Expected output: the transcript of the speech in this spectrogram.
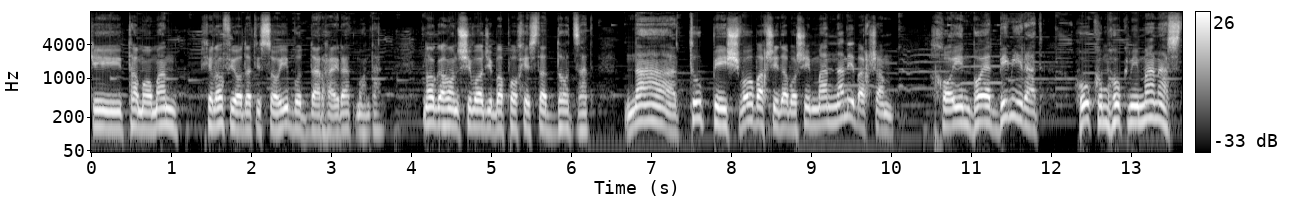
ки тамоман хилофи одати соҳиб буд дар ҳайрат монданд ногаҳон шивоҷӣ ба по хеста дод зад. На ту пешво бахшида бошӣ ман намебахшам. Хоин бояд бимирад. Ҳукм ҳукми ман аст.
